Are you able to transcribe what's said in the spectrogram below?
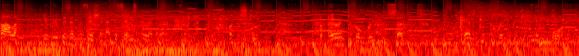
Zavala, your group is in position at the city's perimeter. Understood. Preparing to go radio silent. Can't give the Red any warning.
